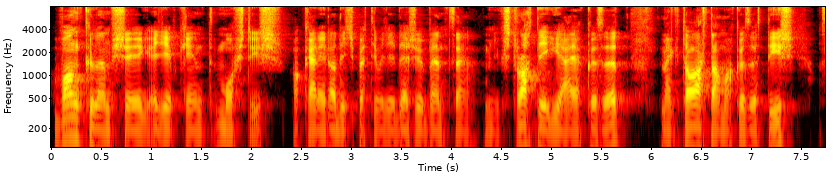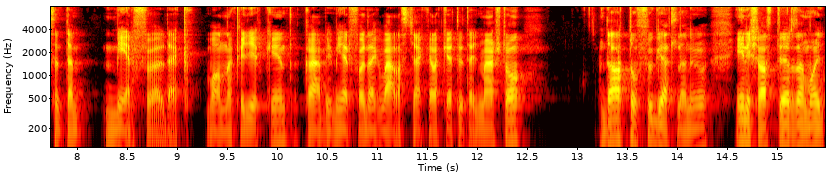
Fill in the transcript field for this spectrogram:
van különbség egyébként most is, akár egy Radics Peti vagy egy Dezső Bence mondjuk stratégiája között, meg tartalma között is, szerintem mérföldek vannak egyébként, kb. mérföldek választják el a kettőt egymástól, de attól függetlenül én is azt érzem, hogy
